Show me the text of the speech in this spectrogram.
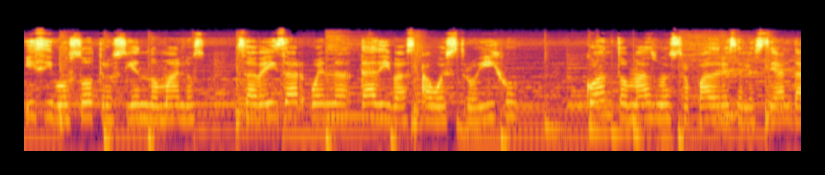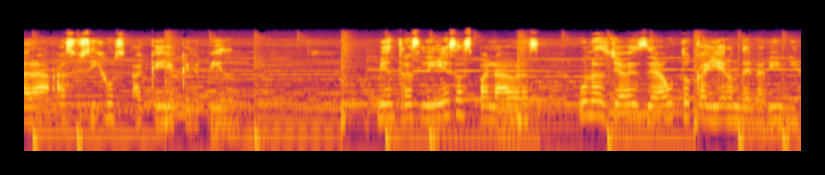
Y si vosotros siendo malos sabéis dar buenas dádivas a vuestro Hijo, cuánto más nuestro Padre Celestial dará a sus hijos aquello que le pidan. Mientras leí esas palabras, unas llaves de auto cayeron de la Biblia.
